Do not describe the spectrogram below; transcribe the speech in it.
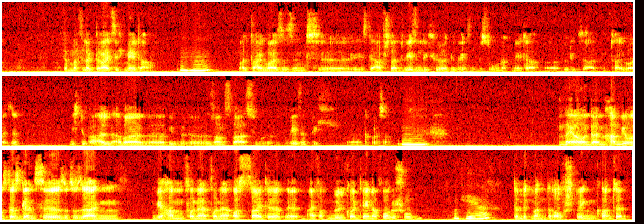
ich sag mal, vielleicht 30 Meter. Mhm. Weil teilweise sind, äh, ist der Abstand wesentlich höher gewesen, bis zu 100 Meter, äh, würde ich sagen, teilweise. Nicht überall, aber äh, äh, sonst war es wesentlich größer. Mhm. Naja, und dann haben wir uns das Ganze sozusagen, wir haben von der, von der Ostseite äh, einfach Müllcontainer vorgeschoben. Okay. Damit man drauf springen konnte.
